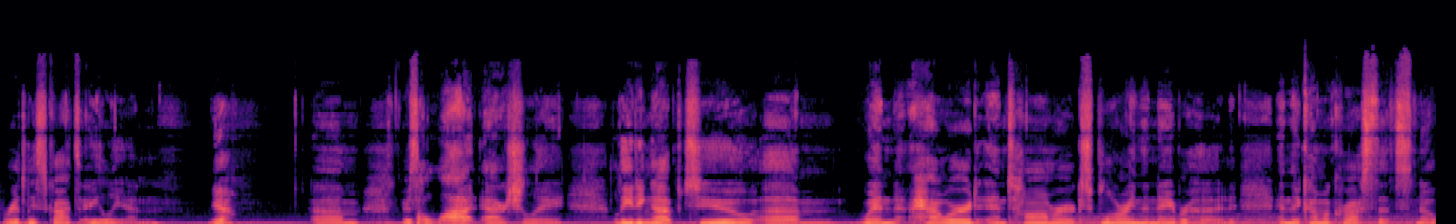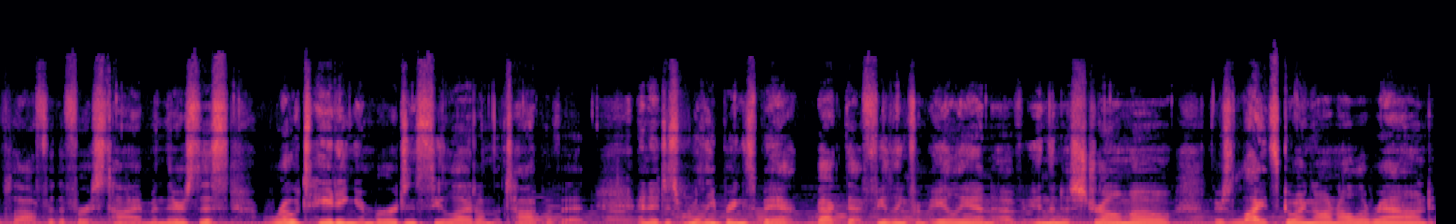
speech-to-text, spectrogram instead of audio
Ridley Scott's Alien. Yeah. Um, there's a lot actually leading up to um, when Howard and Tom are exploring the neighborhood and they come across that snowplow for the first time. And there's this rotating emergency light on the top of it. And it just really brings back, back that feeling from Alien of in the Nostromo. There's lights going on all around.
